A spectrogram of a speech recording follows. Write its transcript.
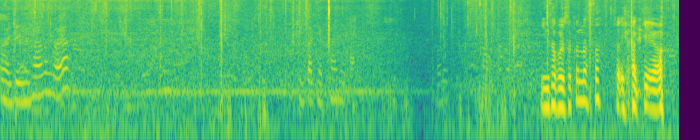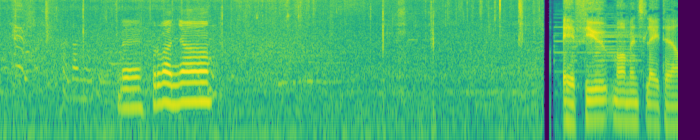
어, 이제 인사하는 거야? 진짜 개판이다. 인사 벌써 끝났어? 저희 갈게요 잘 다녀오세요. 네 구름아 안녕 A few moments later.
